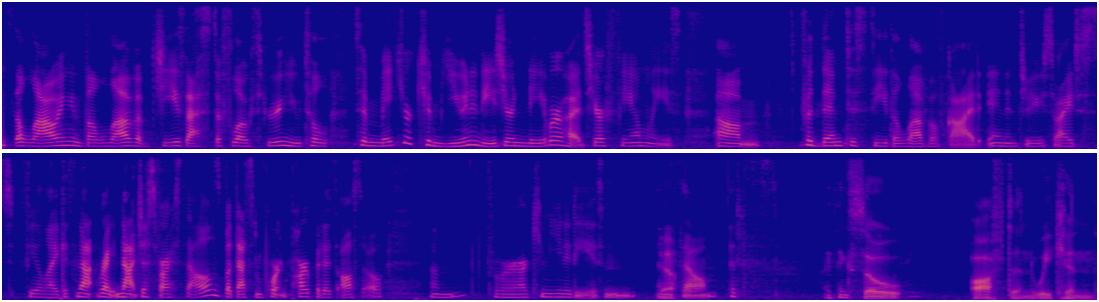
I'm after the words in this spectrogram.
it's allowing the love of Jesus to flow through you to to make your communities, your neighborhoods, your families, um, for them to see the love of God in and through you. So I just feel like it's not right, not just for ourselves, but that's an important part, but it's also um, for our communities, and, and yeah. so it's. I think so. Often we can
